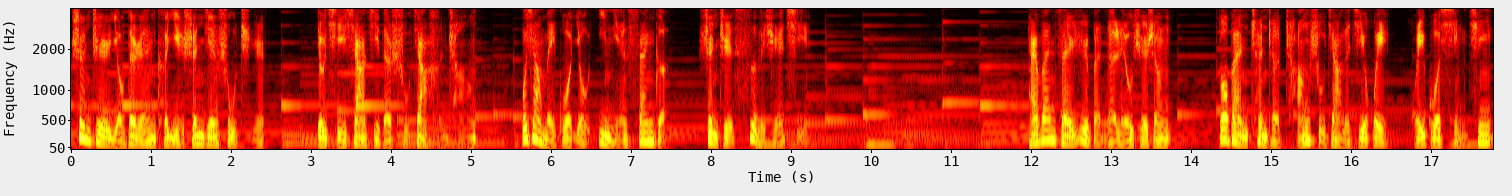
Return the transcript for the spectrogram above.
甚至有的人可以身兼数职。尤其夏季的暑假很长，不像美国有一年三个甚至四个学期。台湾在日本的留学生多半趁着长暑假的机会。回国省亲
